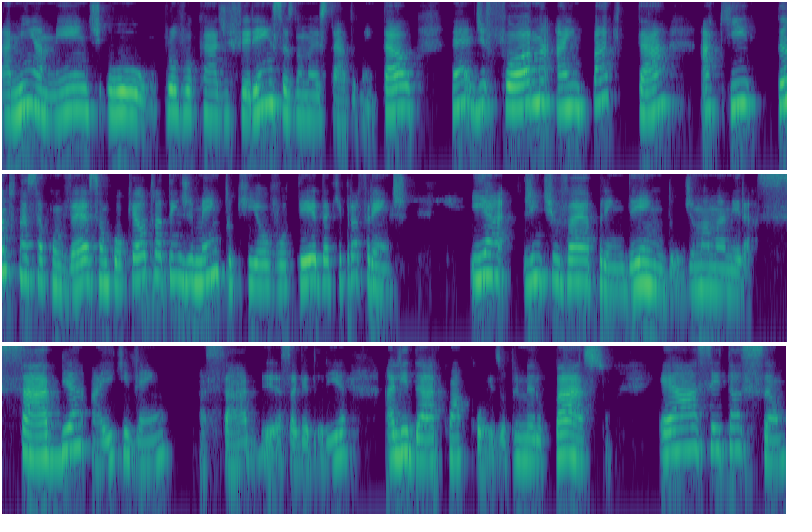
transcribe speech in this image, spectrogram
a minha mente ou provocar diferenças no meu estado mental, né, de forma a impactar aqui, tanto nessa conversa, ou qualquer outro atendimento que eu vou ter daqui para frente. E a gente vai aprendendo de uma maneira sábia, aí que vem a, sábia, a sabedoria, a lidar com a coisa. O primeiro passo é a aceitação.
